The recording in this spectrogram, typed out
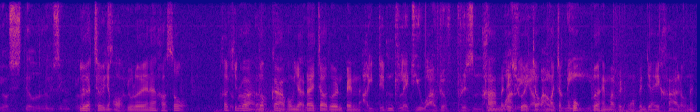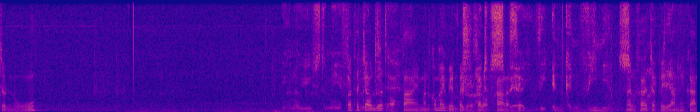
You're still losing เลือด blood. เจอยังออกอยู่เลยนะคาโซเขาคิดว่าลบก้าคงอยากได้เจ้าตัวเป็นๆน่ะ I didn't let you out of prison ข้า to ไม่ได้ช่วย worry เจ้าออกมา about จากคุก me. เพื่อให้มาเป็นห่วงเป็นใยข้าหรอกนะเจ้าหนู You're no use to me if ก็ you ถ้าเจ้า bleed เลือด to ออก death. ตายมันก็ไม่เป็นประโยชน์สำหรับข้าละสิ spare you the inconvenience งั้น of ข้าจะ my พยายาม death. ให้การ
